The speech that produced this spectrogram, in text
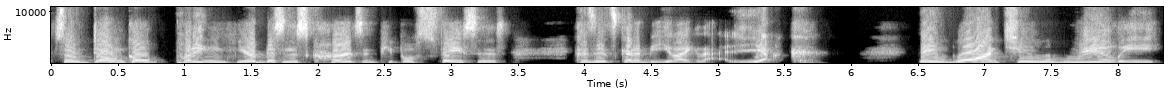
So don't go putting your business cards in people's faces because it's going to be like that. Yuck. They want to really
